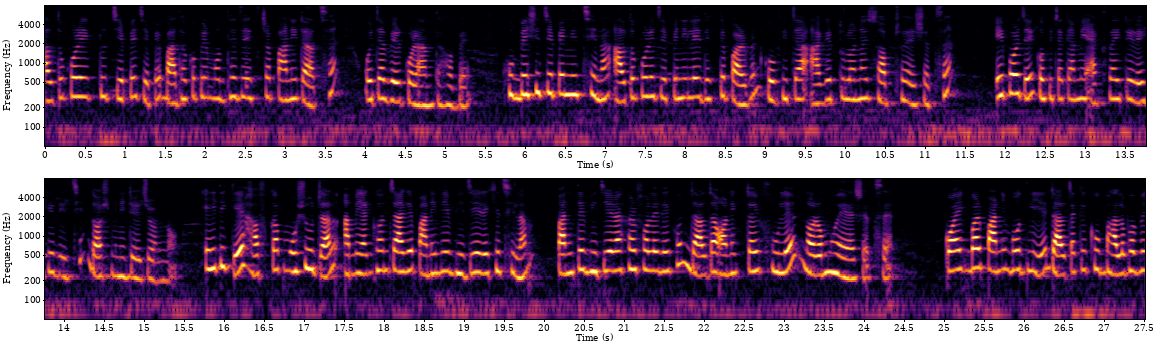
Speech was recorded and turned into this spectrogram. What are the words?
আলতো করে একটু চেপে চেপে বাঁধাকপির মধ্যে যে এক্সট্রা পানিটা আছে, ওইটা বের করে আনতে হবে। খুব বেশি চেপে নিচ্ছি না, আলতো করে চেপে নিলেই দেখতে পারবেন কফিটা আগের তুলনায় সফট হয়ে এসেছে। এই পর্যায়ে কফিটাকে আমি এক সাইডে রেখে দিচ্ছি দশ মিনিটের জন্য। এইদিকে হাফ কাপ মসুর ডাল আমি এক ঘণ্টা আগে পানি দিয়ে ভিজিয়ে রেখেছিলাম। পানিতে ভিজিয়ে রাখার ফলে দেখুন ডালটা অনেকটাই ফুলে নরম হয়ে এসেছে। কয়েকবার পানি বদলিয়ে ডালটাকে খুব ভালোভাবে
